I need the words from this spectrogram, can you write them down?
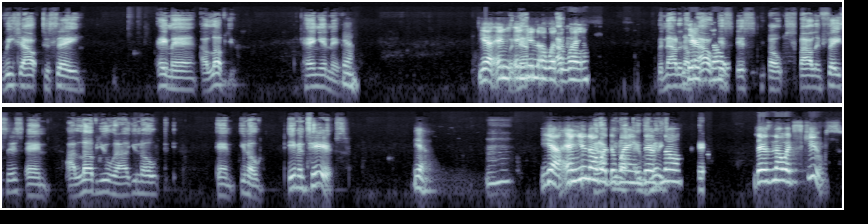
reach out to say, "Hey man, I love you. Hang in there." Yeah. Yeah, and but and now, you know what, the way. But now that I'm out, no... it's, it's you know smiling faces and I love you, uh, you know, and you know even tears. Yeah. Mm-hmm. Yeah, and you know and what, I, Dwayne? You know, there's many... no, there's no excuse.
